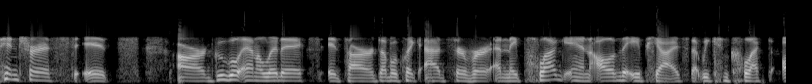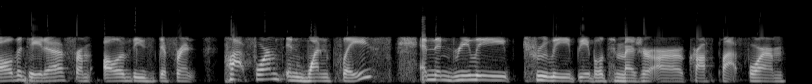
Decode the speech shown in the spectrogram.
Pinterest, it's our Google Analytics, it's our DoubleClick ad server, and they plug in all of the APIs so that we can collect all the data from all of these different platforms in one place and then really truly be able to measure our cross platform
